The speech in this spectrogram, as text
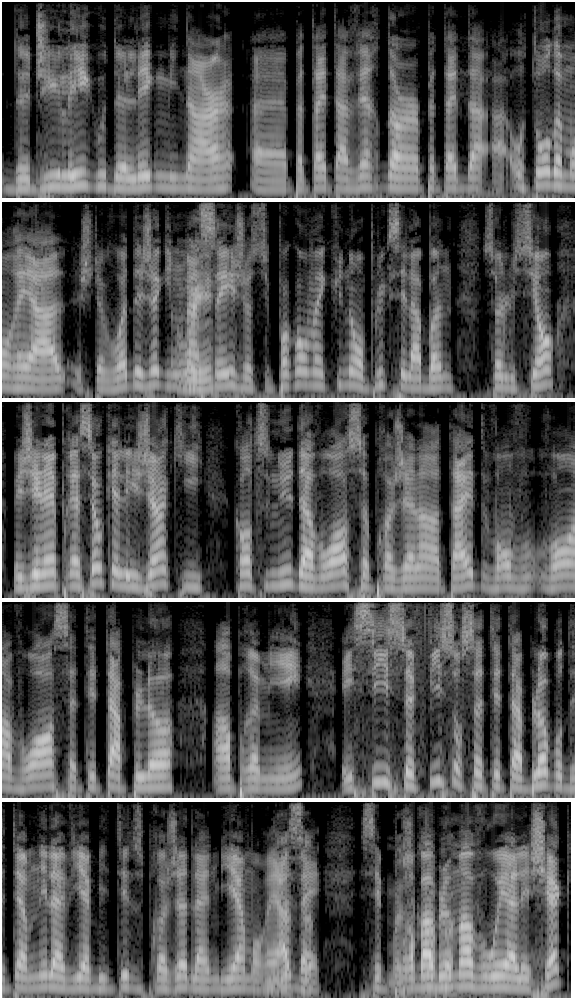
de G-League ou de Ligue mineure, euh, peut-être à Verdun, peut-être autour de Montréal. Je te vois déjà grimacer. Je suis pas convaincu non plus que c'est la bonne solution, mais j'ai l'impression que les gens qui continuent d'avoir ce projet-là en tête vont, vont avoir cette étape-là en premier. Et s'ils se fient sur cette étape-là pour déterminer la viabilité du projet de la NBA à Montréal, ben, c'est probablement voué à l'échec.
